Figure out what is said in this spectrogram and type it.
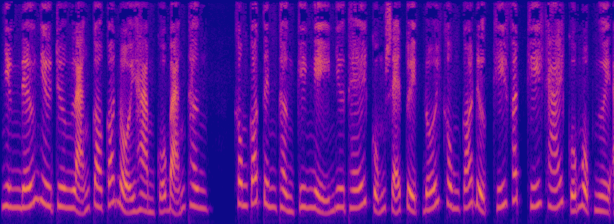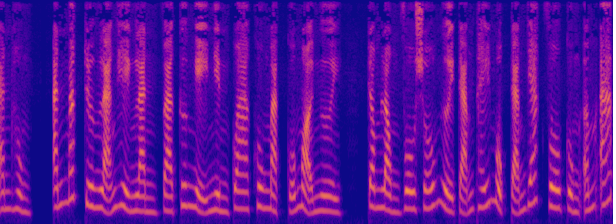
Nhưng nếu như Trương Lãng co có nội hàm của bản thân, không có tinh thần kiên nghị như thế cũng sẽ tuyệt đối không có được khí phách khí khái của một người anh hùng. Ánh mắt Trương Lãng hiền lành và cương nghị nhìn qua khuôn mặt của mọi người, trong lòng vô số người cảm thấy một cảm giác vô cùng ấm áp,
